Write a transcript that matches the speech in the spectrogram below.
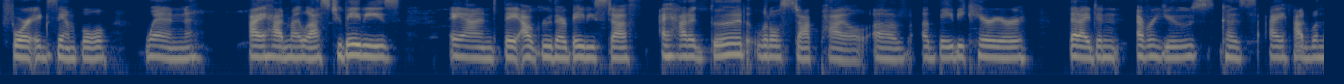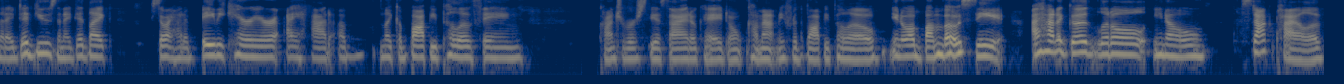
For example, when I had my last two babies and they outgrew their baby stuff, I had a good little stockpile of a baby carrier that I didn't ever use because I had one that I did use and I did like. So I had a baby carrier. I had a like a boppy pillow thing. Controversy aside, okay, don't come at me for the boppy pillow. You know, a bumbo seat. I had a good little, you know, stockpile of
